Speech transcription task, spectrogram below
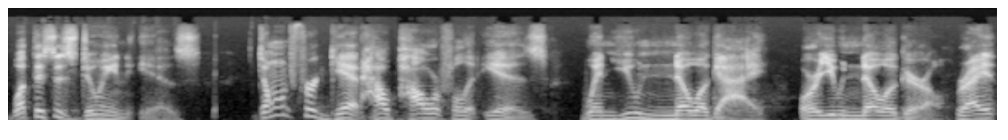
what this is doing is don't forget how powerful it is when you know a guy or you know a girl, right?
